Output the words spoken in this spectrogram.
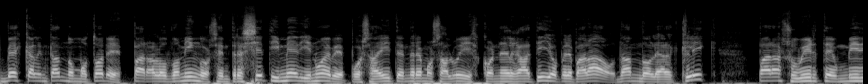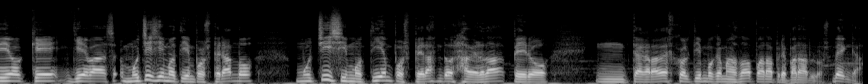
Ves calentando motores para los domingos entre 7 y media y 9, pues ahí tendremos a Luis con el gatillo preparado dándole al clic para subirte un vídeo que llevas muchísimo tiempo esperando, muchísimo tiempo esperando, la verdad, pero mm, te agradezco el tiempo que me has dado para prepararlos. Venga,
